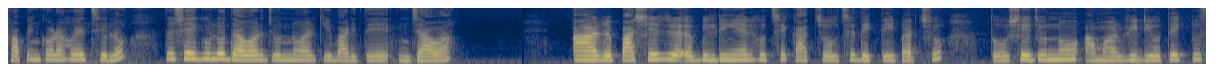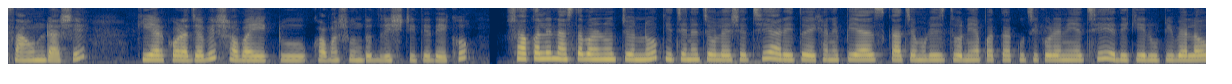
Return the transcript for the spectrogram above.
শপিং করা হয়েছিল, তো সেইগুলো দেওয়ার জন্য আর কি বাড়িতে যাওয়া। আর পাশের বিল্ডিংয়ের হচ্ছে কাজ চলছে, দেখতেই পাচ্ছ তো সেই জন্য আমার ভিডিওতে একটু সাউন্ড আসে। কি আর করা যাবে? সবাই একটু ক্ষমা সুন্দর দৃষ্টিতে দেখো। সকালে নাস্তা বানানোর জন্য কিচেনে চলে এসেছি আর এই তো এখানে পেঁয়াজ, কাঁচামরিচ, ধনিয়া পাতা কুচি করে নিয়েছি। এদিকে রুটি বেলাও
